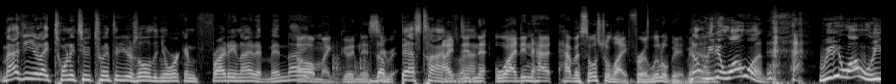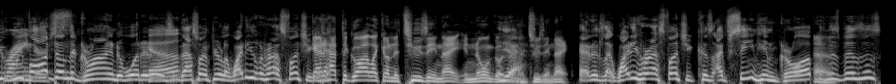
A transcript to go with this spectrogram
imagine you're like 22, 23 years old and you're working Friday night at midnight. Oh my goodness. The best times, I didn't. Well, I didn't ha- have a social life for a little bit, man. No, we didn't want one. we didn't want one. We, we've all done the grind of what it is. Yeah. That's why people are like, why do you harass Funchy? You gotta have to go out like on a Tuesday night, and no one goes out on a Tuesday night. And it's like, why do you harass Funchy? Because I've seen him grow up in this business,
